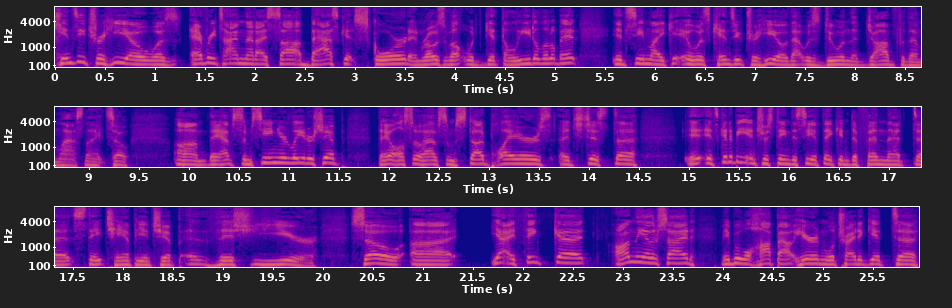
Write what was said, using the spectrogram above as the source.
Kinsey Trujillo was every time that I saw a basket scored and Roosevelt would get the lead a little bit, it seemed like it was Kinsey Trujillo that was doing the job for them last night. So um, they have some senior leadership. They also have some stud players. It's just. Uh, it's going to be interesting to see if they can defend that uh, state championship uh, this year. So, uh, yeah, I think uh, on the other side, maybe we'll hop out here and we'll try to get uh,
